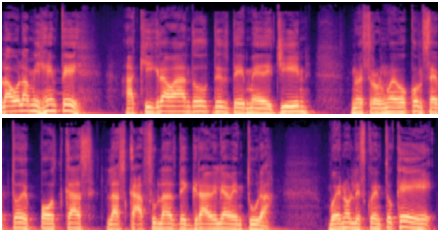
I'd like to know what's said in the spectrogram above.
Hola, hola mi gente, aquí grabando desde Medellín nuestro nuevo concepto de podcast, las cápsulas de Gravel y Aventura. Bueno, les cuento que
